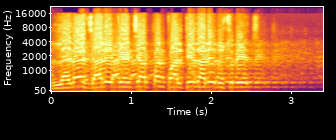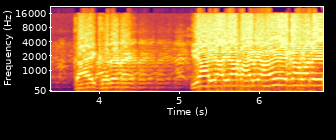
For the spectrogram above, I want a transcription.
लढत झाली त्यांच्यात पण पालते झाले दुसरेच. काय खरं नाही. या या या बाहेर आहे गावाले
